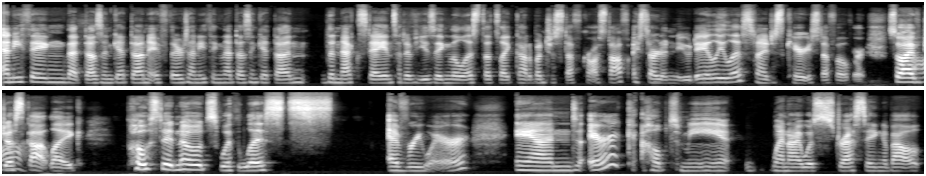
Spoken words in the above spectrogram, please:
anything that doesn't get done, if there's anything that doesn't get done the next day, instead of using the list that's like got a bunch of stuff crossed off, I start a new daily list and I just carry stuff over. So I've ah. just got like post it notes with lists everywhere. And Eric helped me when I was stressing about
